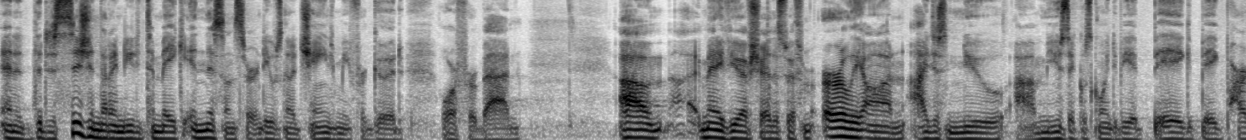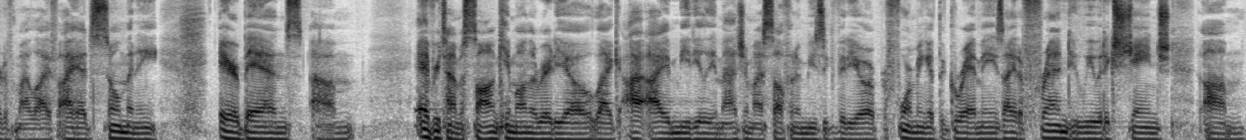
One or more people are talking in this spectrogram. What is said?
and the decision that I needed to make in this uncertainty was going to change me for good or for bad. Um, many of you have shared this with from early on. I just knew uh, music was going to be a big, big part of my life. I had so many air bands. Um, every time a song came on the radio, like I, I, immediately imagined myself in a music video or performing at the Grammys. I had a friend who we would exchange um,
